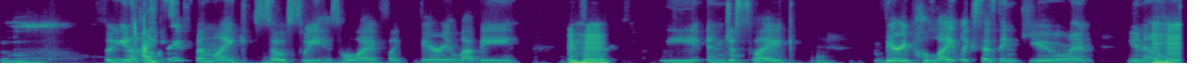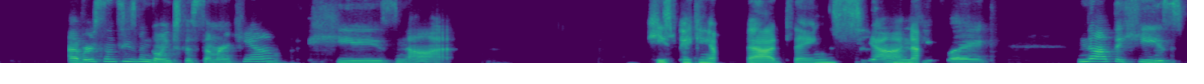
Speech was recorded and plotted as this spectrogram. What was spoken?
So you know how I- Gray's been like so sweet his whole life, like very lovey, Mhm. sweet, and just like very polite, like says thank you. And you know, Mhm. ever since he's been going to the summer camp, he's not. he's picking up bad things Yeah. No. He's like not that he's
